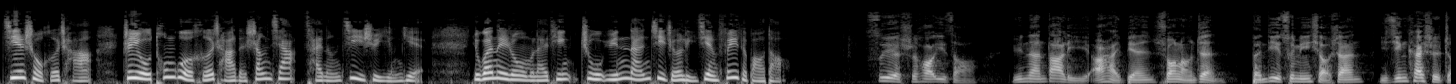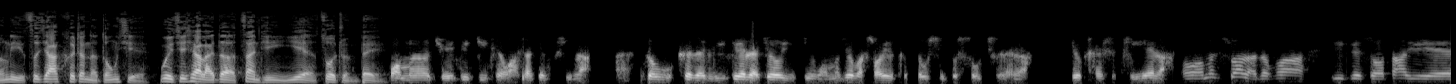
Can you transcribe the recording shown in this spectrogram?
接受核查。只有通过核查的商家才能继续营业。有关内容，我们来听驻云南记者李建飞的报道。四月十号一早，云南大理洱海边双廊镇本地村民小山已经开始整理自家客栈的东西，为接下来的暂停营业做准备。我们决定今天晚上就停了。啊，中午客人离店了，就已经我们就把所有的东西都收起来了，就开始停业了。我们算了的话，应该说大约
